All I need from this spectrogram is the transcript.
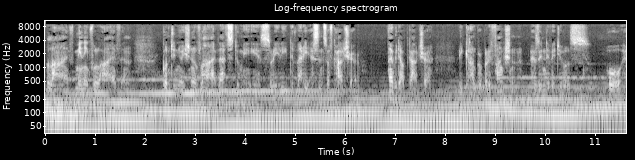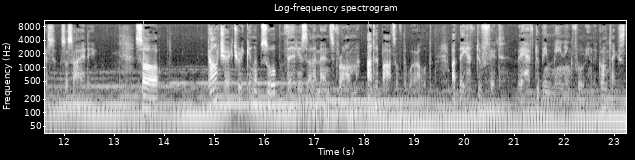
life, meaningful life, and continuation of life. That's to me is really the very essence of culture. And without culture, we can't properly function as individuals or as society. So culture actually can absorb various elements from other parts of the world, but they have to fit, they have to be meaningful in the context.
